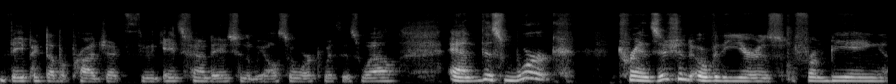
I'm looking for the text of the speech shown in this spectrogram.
they picked up a project through the Gates Foundation that we also worked with as well. And this work transitioned over the years from being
